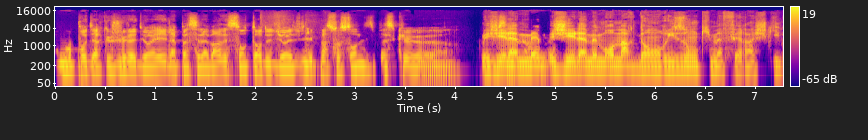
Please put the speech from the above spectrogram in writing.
vraiment pour dire que le jeu, il a duré, il a passé la barre des 100 heures de durée de vie et pas 70 parce que Mais j'ai la même, j'ai la même remarque dans Horizon qui m'a fait rage quit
